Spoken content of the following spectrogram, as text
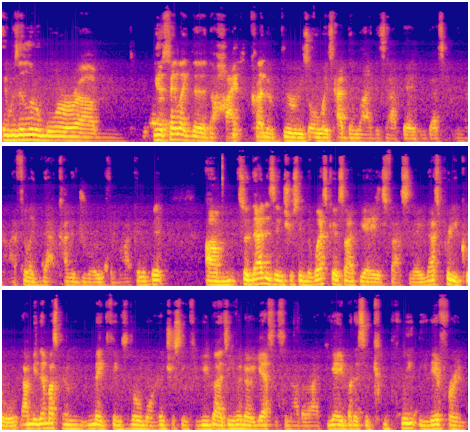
it was a little more. Um, you know, say like the the hype kind of breweries always had the lagers out there. You guys, you know, I feel like that kind of drove the market a bit. Um, so that is interesting. The West Coast IPA is fascinating. That's pretty cool. I mean, that must make things a little more interesting for you guys, even though yes, it's another IPA, but it's a completely different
